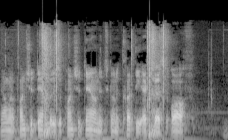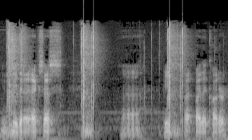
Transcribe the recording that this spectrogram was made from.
Now I'm going to punch it down but as I punch it down it's going to cut the excess off. You can see the excess uh, being cut by the cutter.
